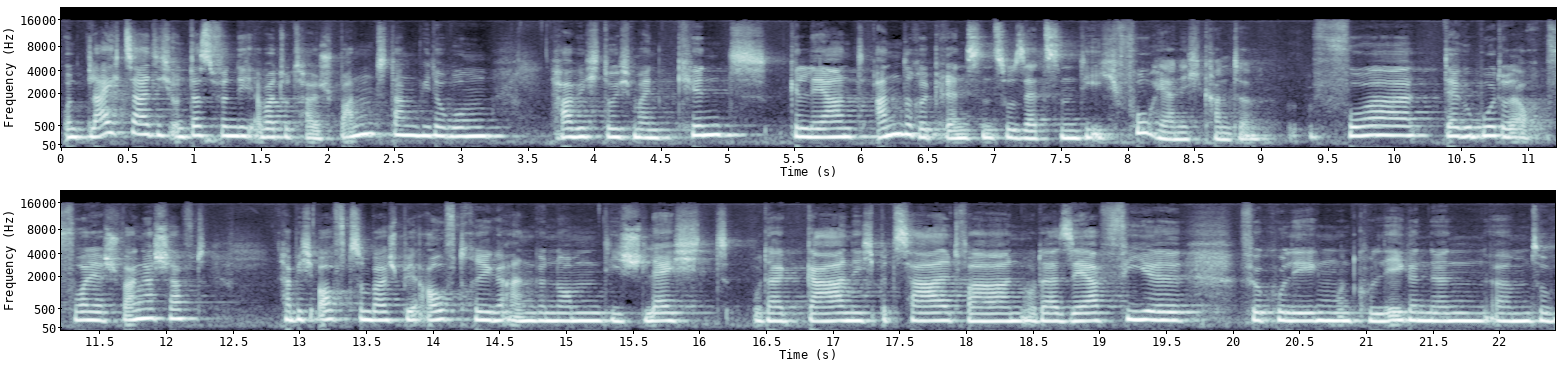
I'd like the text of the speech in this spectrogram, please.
Und gleichzeitig, und das finde ich aber total spannend dann wiederum, habe ich durch mein Kind gelernt, andere Grenzen zu setzen, die ich vorher nicht kannte. Vor der Geburt oder auch vor der Schwangerschaft habe ich oft zum Beispiel Aufträge angenommen, die schlecht oder gar nicht bezahlt waren oder sehr viel für Kollegen und Kolleginnen, ähm, so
